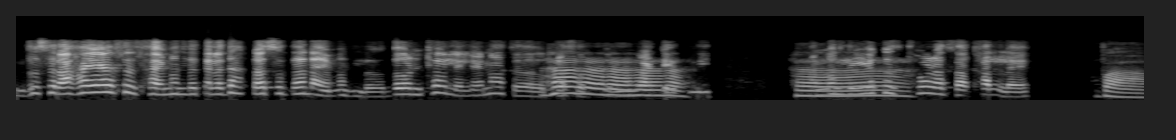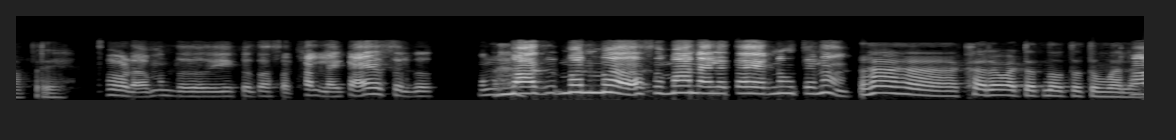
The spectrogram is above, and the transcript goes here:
दुसरा हाय असंच हाय. म्हणलं त्याला धक्का सुद्धा नाही. म्हणलं दोन ठेवलेले ना असं आणि म्हणलं हा. एकच थोडासा खाल्लाय. बापरे. थोडा म्हणलं एकच असा खाल्लाय. काय असेल ग? मग माझं मन म- असं मानायला तयार नव्हतं ना. हा हा. खरं वाटत नव्हतं तुम्हाला. हा.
